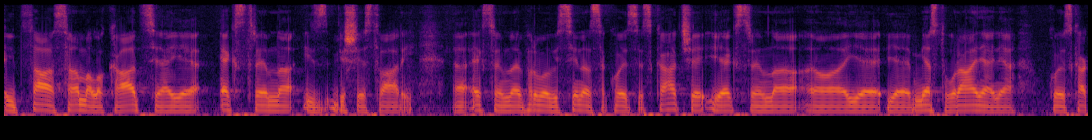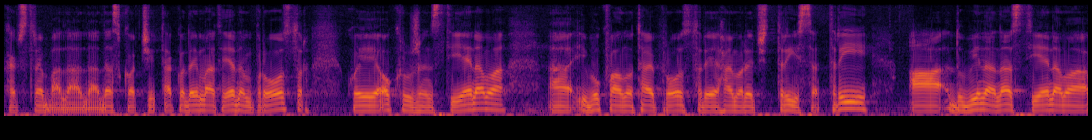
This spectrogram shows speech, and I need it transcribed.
i ta sama lokacija je ekstremna iz više stvari. E, ekstremna je prvo visina sa koje se skače i ekstremna e, je, je mjesto uranjanja koje skakač treba da, da, da skoči. Tako da imate jedan prostor koji je okružen stijenama a, i bukvalno taj prostor je, hajmo reći, 3 sa 3, a dubina na stijenama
